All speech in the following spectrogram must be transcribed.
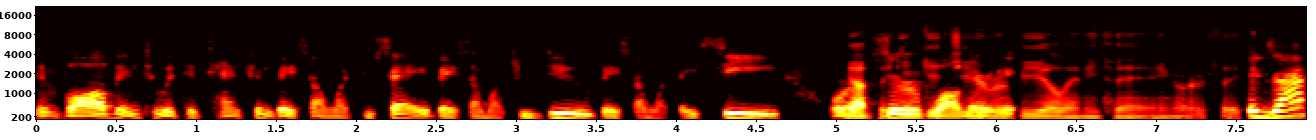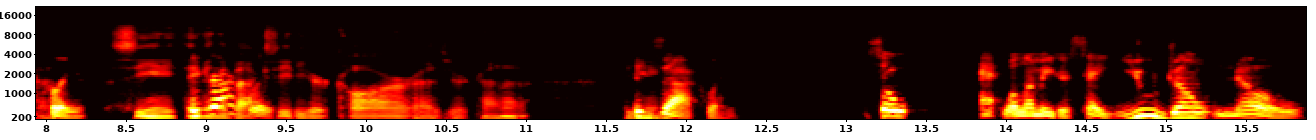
evolve into a detention based on what you say, based on what you do, mm-hmm. based on what they see or yeah, observe they while they reveal anything, or if they exactly kind of see anything exactly. in the backseat of your car as you're kind of being... exactly. So, well, let me just say, you don't know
